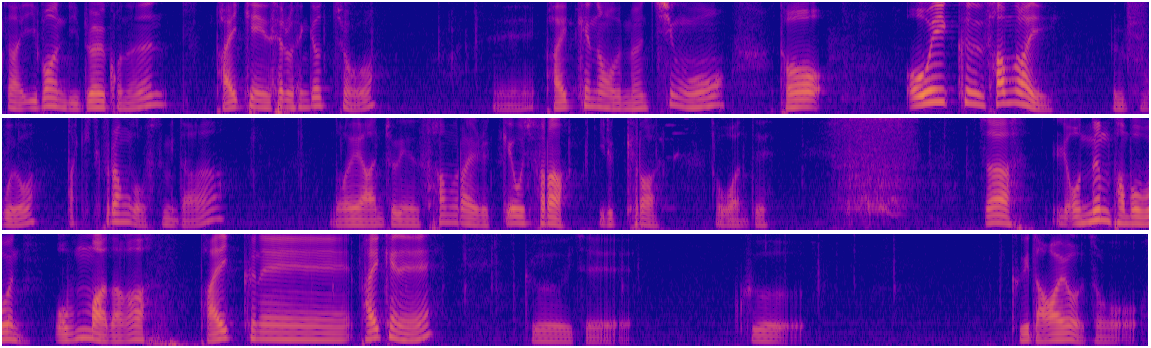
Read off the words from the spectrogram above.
자 이번 리뷰할 거는 바이켄이 새로 생겼죠. 네, 바이켄을 얻으면 칭호 더 어웨이큰 사무라이를 주고요. 딱히 특별한 거 없습니다. 너의 안쪽에 있는 사무라이를 깨우쳐라 일으켜라 라고 한데 자 얻는 방법은 5분마다가 바이켄의 바이켄의 그 이제 그 그게 나와요 저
